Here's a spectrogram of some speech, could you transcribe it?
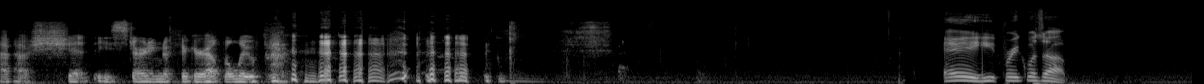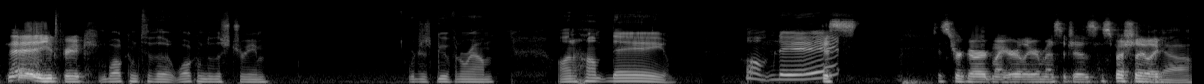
Oh shit, he's starting to figure out the loop. hey, Heat Freak, what's up? hey, Heat freak. Welcome to the welcome to the stream. We're just goofing around on Hump Day. Hump Day. Dis- disregard my earlier messages, especially like yeah,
